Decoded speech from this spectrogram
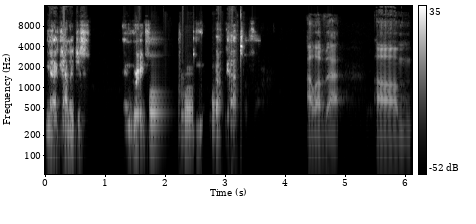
yeah, kind of just am grateful what I've got so far. I love that. Um,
